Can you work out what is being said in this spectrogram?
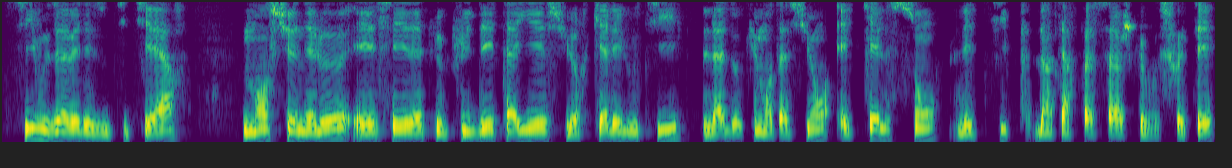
Si vous avez des outils tiers, mentionnez-le et essayez d'être le plus détaillé sur quel est l'outil, la documentation et quels sont les types d'interfaçage que vous souhaitez,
